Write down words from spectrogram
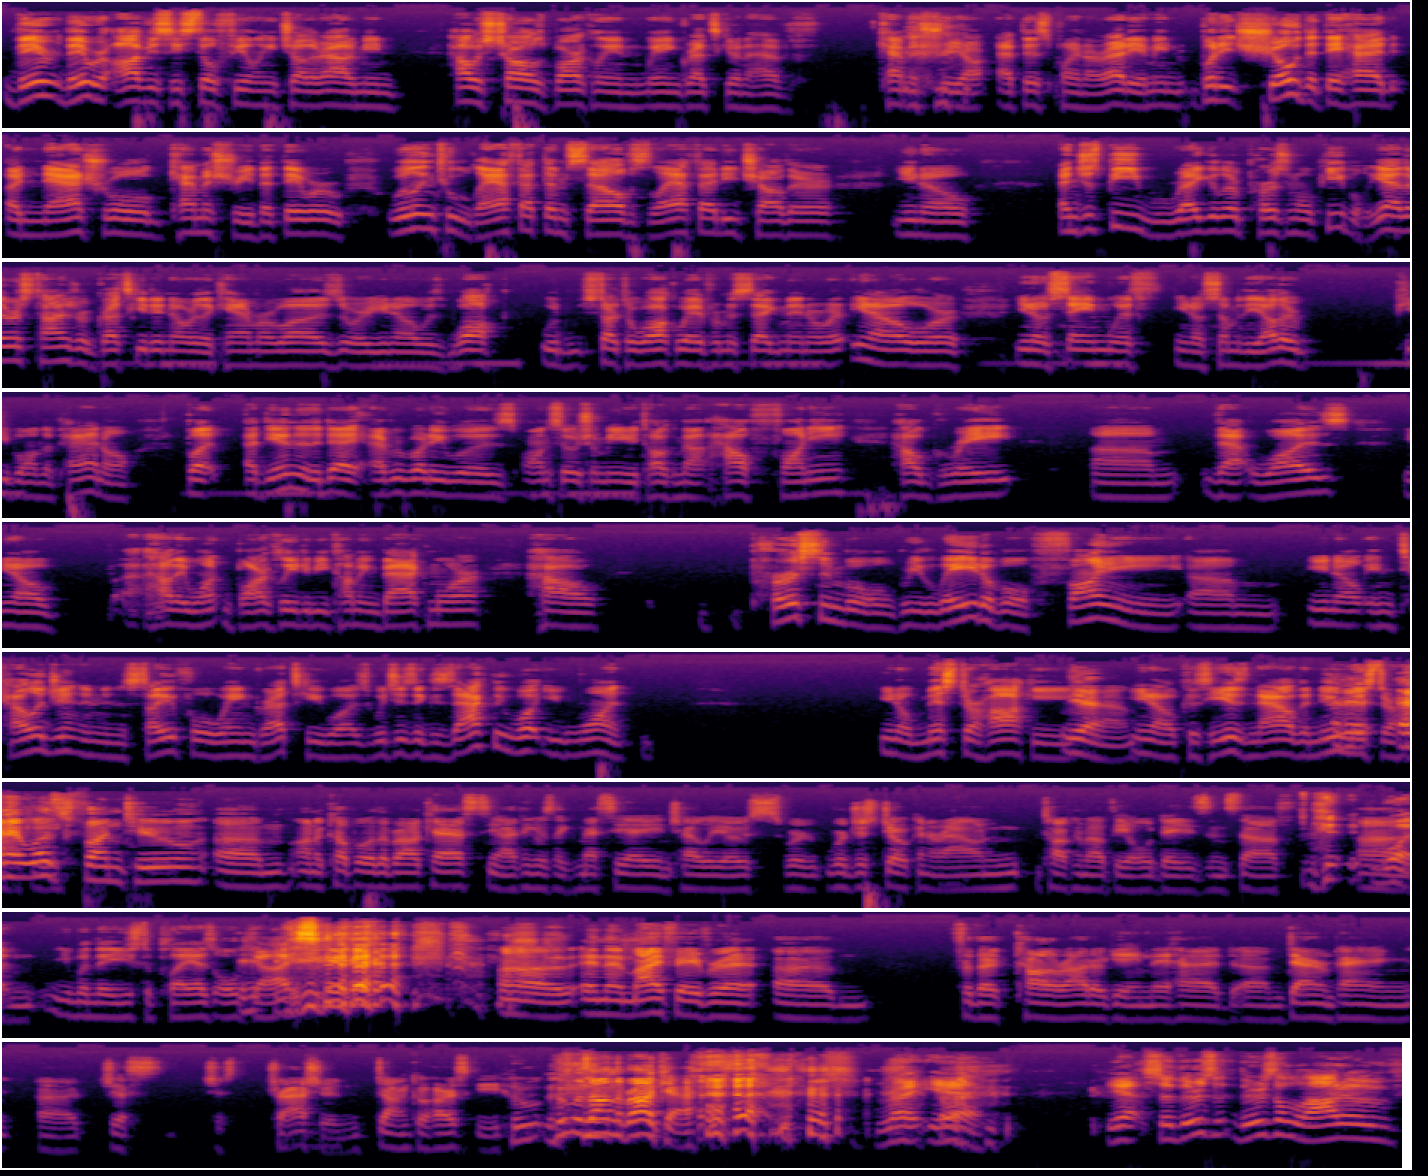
they they were obviously still feeling each other out. I mean, how is Charles Barkley and Wayne Gretzky going to have chemistry at this point already? I mean, but it showed that they had a natural chemistry that they were willing to laugh at themselves, laugh at each other, you know, and just be regular personal people. Yeah, there was times where Gretzky didn't know where the mm-hmm. camera was, or you know, was walk would start to walk away from a segment, or you know, or you know, same with you know some of the other people on the panel. But at the end of the day, everybody was on social media talking about how funny, how great um, that was. You know, how they want Barkley to be coming back more. How personable, relatable, funny, um, you know, intelligent and insightful Wayne Gretzky was, which is exactly what you want. You know, Mr. Hockey. yeah You know, because he is now the new and Mr. it, Hockey. and it was fun too um, on a couple of the broadcasts. You know, I think it was like Messier and Chelios were were just joking around, talking about the old days and stuff. what um, when they used to play as old guys. uh, and then my favorite um, for the Colorado game, they had um, Darren Pang uh, just just trashing Don Koharski, who who was on the broadcast. right? Yeah, Yeah, so there's there's a lot of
